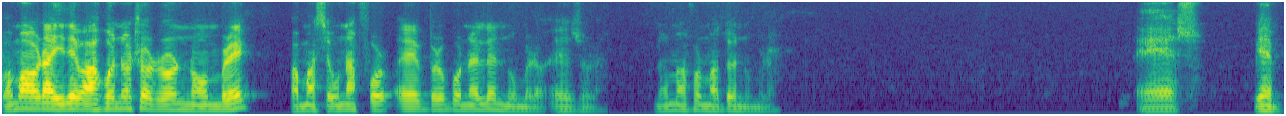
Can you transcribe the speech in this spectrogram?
Vamos ahora ahí debajo de nuestro error nombre. Vamos a hacer una, for, eh, proponerle el número. Eso. No más formato de número. Eso. Bien.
